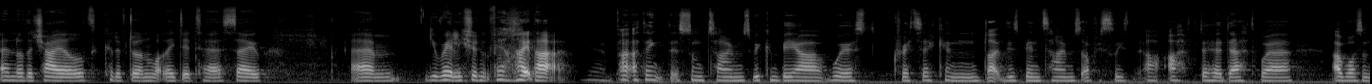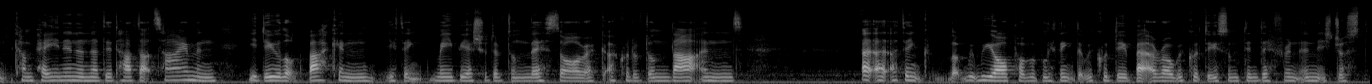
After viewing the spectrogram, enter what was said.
another child could have done what they did to her so um, you really shouldn't feel like that. Yeah I think that sometimes we can be our worst critic and like there's been times obviously after her death where I wasn't campaigning and I did have that time and you do look back and you think maybe I should have done this or I, I could have done that. And I, I think we, we all probably think that we could do better or we could do something different and it's just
